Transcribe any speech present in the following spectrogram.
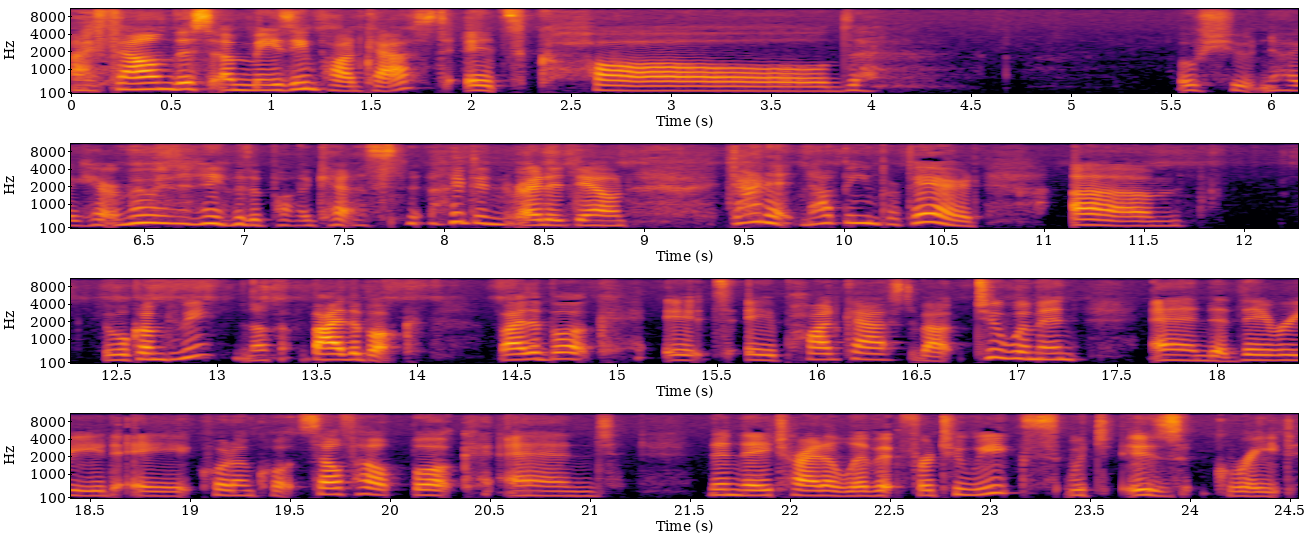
I found this amazing podcast. It's called. Oh, shoot. Now I can't remember the name of the podcast. I didn't write it down. Darn it, not being prepared. Um, it will come to me. By the Book. By the Book. It's a podcast about two women, and they read a quote unquote self help book and then they try to live it for two weeks, which is great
